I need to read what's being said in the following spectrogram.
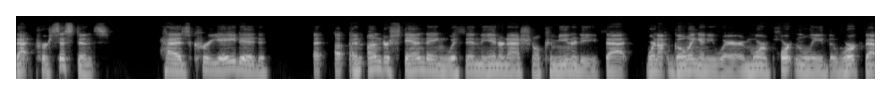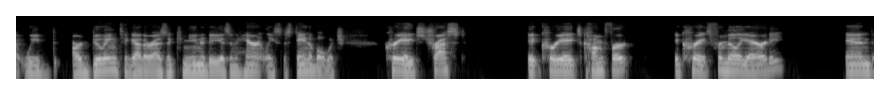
that persistence has created a, an understanding within the international community that we're not going anywhere. And more importantly, the work that we are doing together as a community is inherently sustainable, which creates trust, it creates comfort, it creates familiarity, and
